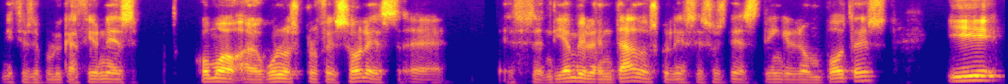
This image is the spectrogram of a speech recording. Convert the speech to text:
inicios de publicaciones cómo algunos profesores eh, se sentían violentados con ese Societas del Inquere non potest y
